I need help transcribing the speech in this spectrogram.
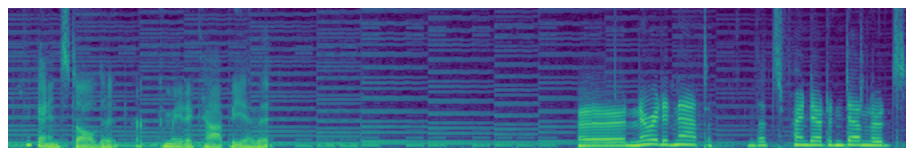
I think I installed it or made a copy of it. Uh, no, I did not. Let's find out in downloads.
